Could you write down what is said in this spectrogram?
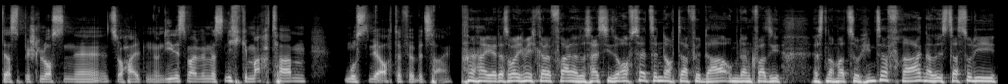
das Beschlossene zu halten. Und jedes Mal, wenn wir es nicht gemacht haben, mussten wir auch dafür bezahlen. ja, das wollte ich mich gerade fragen. Also das heißt, diese Offsites sind auch dafür da, um dann quasi es nochmal zu hinterfragen. Also ist das so die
